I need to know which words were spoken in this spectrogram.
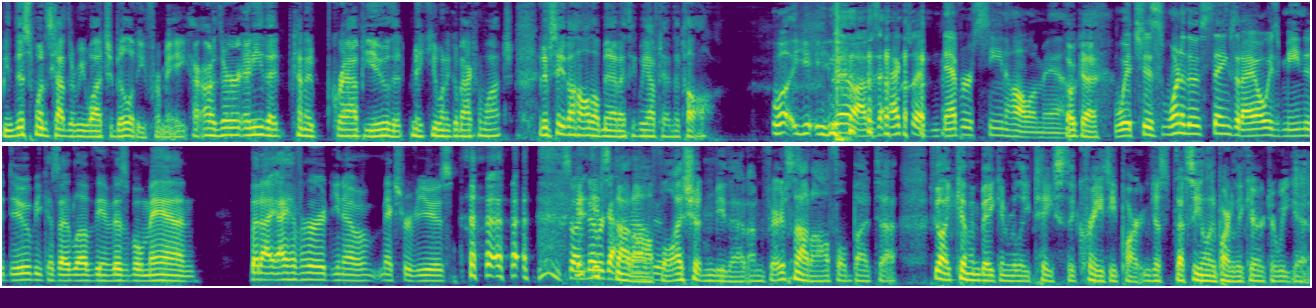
I mean, this one's got the rewatchability for me. Are, are there any that kind of grab you that make you want to go back and watch? And if say the Hollow Man, I think we have to end the call. Well, you, you know, I was actually I've never seen Hollow Man. Okay. which is one of those things that I always mean to do because I love the Invisible Man. But I, I have heard you know mixed reviews, so I've never it's gotten not awful. I shouldn't be that unfair. It's not awful, but uh, I feel like Kevin Bacon really takes the crazy part, and just that's the only part of the character we get.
